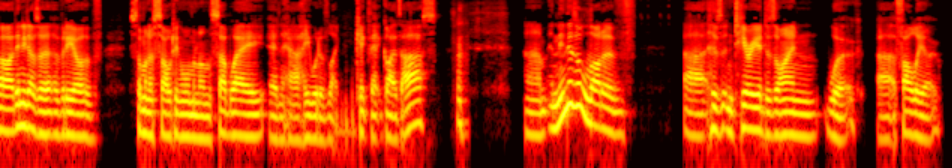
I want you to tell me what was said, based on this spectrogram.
Uh, then he does a, a video of someone assaulting a woman on the subway and how he would have like kicked that guy's ass. um, and then there's a lot of uh, his interior design work, uh, a folio,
